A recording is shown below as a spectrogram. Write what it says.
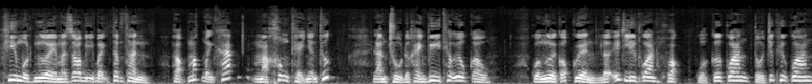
Khi một người mà do bị bệnh tâm thần hoặc mắc bệnh khác mà không thể nhận thức, làm chủ được hành vi theo yêu cầu của người có quyền lợi ích liên quan hoặc của cơ quan tổ chức hữu quan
